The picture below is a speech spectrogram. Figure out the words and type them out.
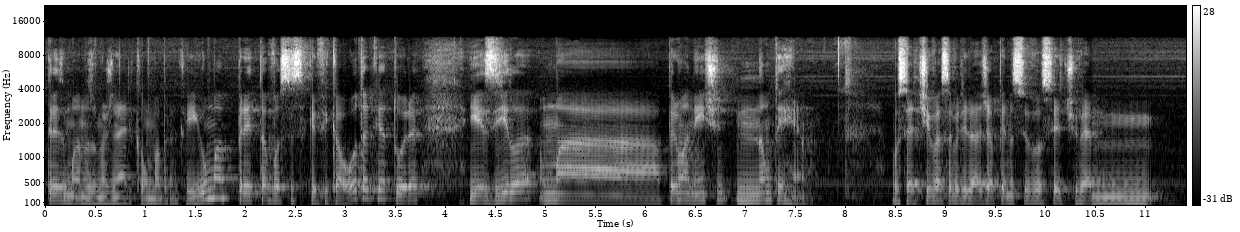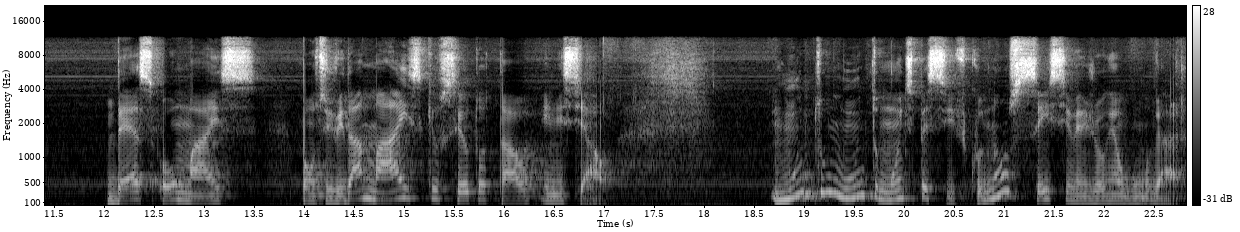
três manas, uma genérica, uma branca e uma preta, você sacrifica outra criatura e exila uma permanente não terreno. Você ativa essa habilidade apenas se você tiver 10 ou mais pontos de vida a mais que o seu total inicial. Muito, muito, muito específico. Não sei se vem jogo em algum lugar.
